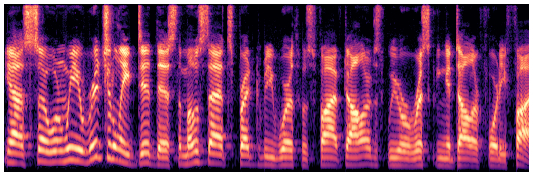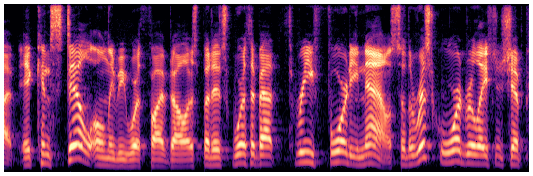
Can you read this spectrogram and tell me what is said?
Yeah, so when we originally did this, the most that spread could be worth was $5. We were risking $1.45. It can still only be worth $5, but it's worth about $3.40 now. So the risk reward relationship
